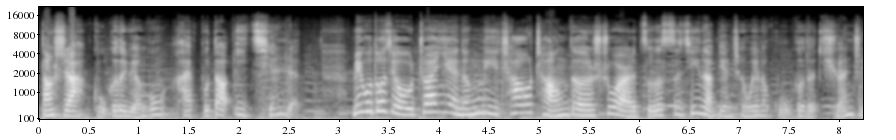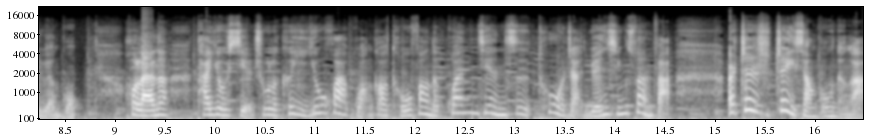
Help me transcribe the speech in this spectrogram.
当时啊，谷歌的员工还不到一千人。没过多久，专业能力超长的舒尔泽斯基呢，便成为了谷歌的全职员工。后来呢，他又写出了可以优化广告投放的关键字拓展原型算法。而正是这项功能啊，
